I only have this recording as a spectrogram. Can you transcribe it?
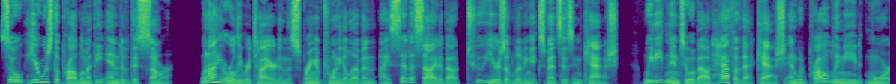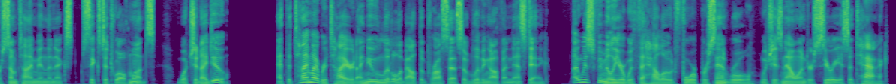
So here was the problem at the end of this summer. When I early retired in the spring of 2011, I set aside about two years of living expenses in cash. We'd eaten into about half of that cash and would probably need more sometime in the next 6 to 12 months. What should I do? At the time I retired, I knew little about the process of living off a nest egg, I was familiar with the hallowed 4% rule, which is now under serious attack,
